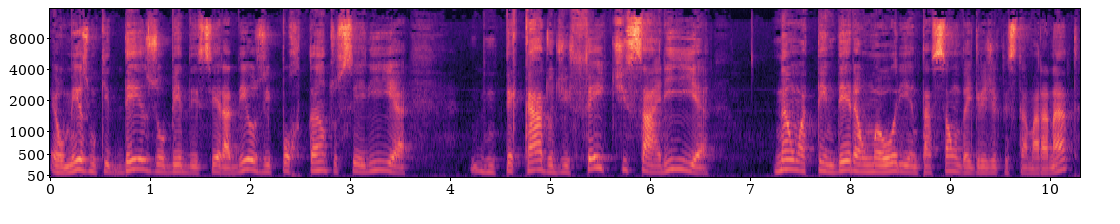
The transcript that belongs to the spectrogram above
é o mesmo que desobedecer a Deus e, portanto, seria um pecado de feitiçaria não atender a uma orientação da Igreja Cristã Maranata?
